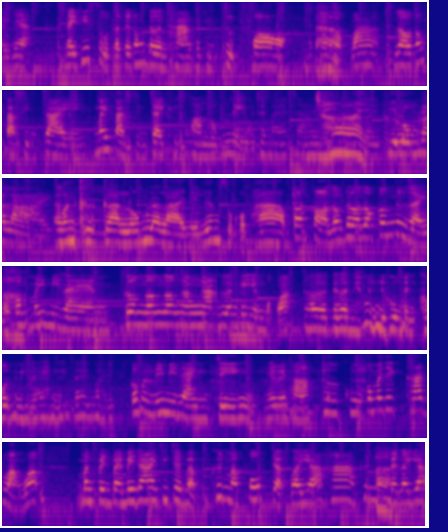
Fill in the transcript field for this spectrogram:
ยเนี่ย ในที่สุดเราจะต้องเดินทางไปถึงจุดฟอกอาจารย์อ่าบอกว่าเราต้องตัดสินใจไม่ตัดสินใจคือความล้มเหลวใช่ไหมอาจารย์ใช่ คือล้มละลาย มันคือการล้มละลายในเรื่องสุขภาพ ตอนก่อนเราเดินเราก็เหนื่อยแล้วก็อ่าไม่มีแรงก็เงงเงงงงะเพื่อนก็ยังบอกว่าเธอเดินให้มันดูเหมือนคนมีแรงได้ไหมก็มันไม่มีแรงจริงๆใช่ไหมคะคือครูก็ไม่ได้คาดหวังว่ามันเป็นไปไม่ได้ที่จะแบบขึ้นมาปุ๊บจากระยะ 5 ขึ้นมาอ่าเป็นระยะ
